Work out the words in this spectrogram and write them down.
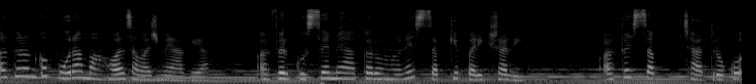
और फिर उनको पूरा माहौल समझ में आ गया। और फिर गुस्से में आकर उन्होंने सबकी परीक्षा ली और फिर सब छात्रों को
